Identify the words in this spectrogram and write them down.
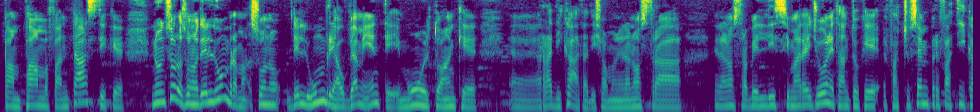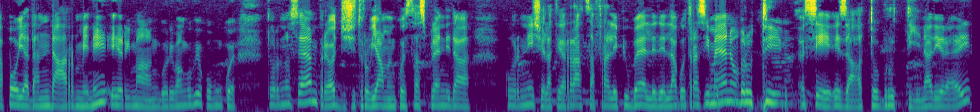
pam pam fantastiche. Non solo sono dell'Umbria, ma sono dell'Umbria ovviamente e molto anche eh, radicata diciamo nella nostra nella nostra bellissima regione, tanto che faccio sempre fatica poi ad andarmene e rimango, rimango qui comunque torno sempre. Oggi ci troviamo in questa splendida cornice, la terrazza fra le più belle del lago Trasimeno. Bruttina. Eh, sì, esatto, bruttina direi,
